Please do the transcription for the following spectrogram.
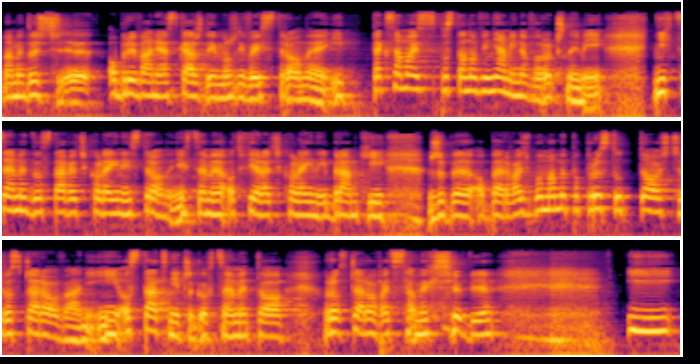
mamy dość e, obrywania z każdej możliwej strony i tak samo jest z postanowieniami noworocznymi. Nie chcemy dostawiać kolejnej strony, nie chcemy otwierać kolejnej bramki, żeby oberwać, bo mamy po prostu dość rozczarowań i ostatnie, czego chcemy, to rozczarować samych siebie i,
